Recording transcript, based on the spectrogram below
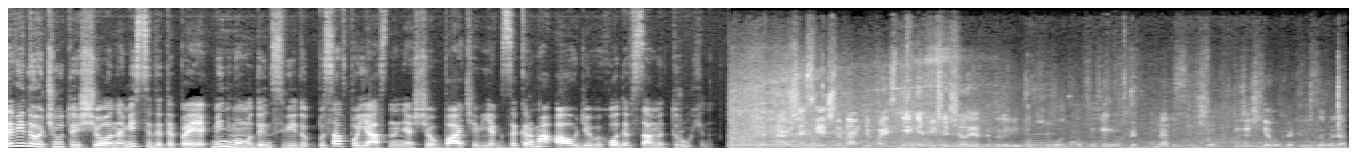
На відео чути, що на місці ДТП як мінімум один свідок писав пояснення, що бачив, як за керма Ауді виходив саме Трухін. Я сейчас есть дам тебе пояснение, пишет человек, который видел живот пассажиров, как что в пиджачке выходил за руля.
